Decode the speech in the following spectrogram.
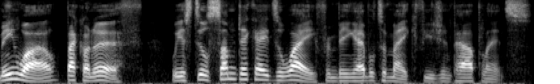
Meanwhile, back on Earth, we are still some decades away from being able to make fusion power plants.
